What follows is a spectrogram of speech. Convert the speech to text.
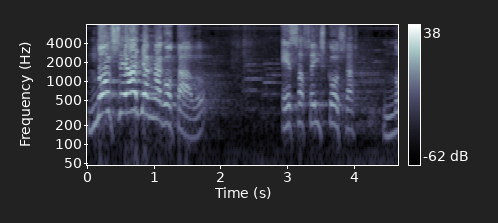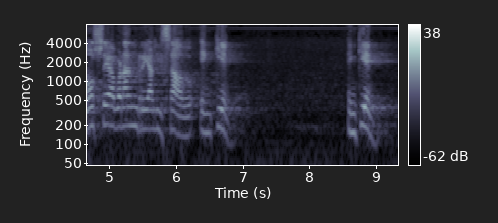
no se hayan agotado, esas seis cosas no se habrán realizado en quién? ¿En quién?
